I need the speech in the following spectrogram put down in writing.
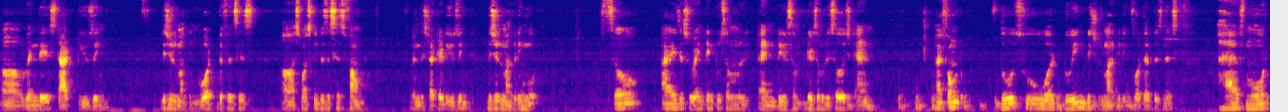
uh, when they start using digital marketing? What differences uh, small scale businesses found when they started using digital marketing more? So I just went into some and did some did some research and I found those who were doing digital marketing for their business have more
